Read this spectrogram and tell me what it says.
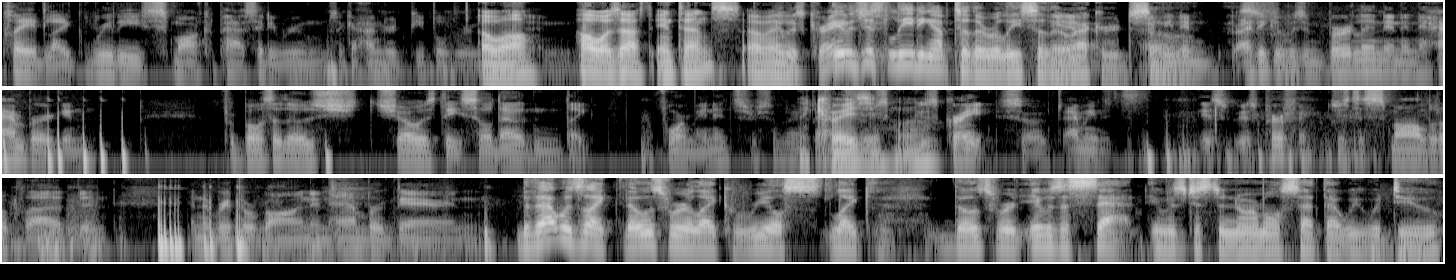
played like really small capacity rooms, like hundred people rooms. Oh wow, and how was that? Intense. I mean, it was great. It was just leading up to the release of the Yeah. record. So I mean, in, I think it was in Berlin and in Hamburg, and for both of those sh- shows, they sold out in like four minutes or something. Like that. So Crazy, it, was, wow. it was great. So I mean, it's, it's, it was perfect. Just a small little club and and the Reeperbahn in Hamburg there, and But that was like those were like real like those were it was a set. It was just a normal set that we would do.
